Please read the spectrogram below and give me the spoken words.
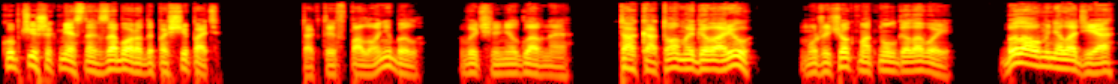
купчишек местных за бороды пощипать». «Так ты в полоне был?» — вычленил главное. «Так о том и говорю!» Мужичок мотнул головой. «Была у меня ладья,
